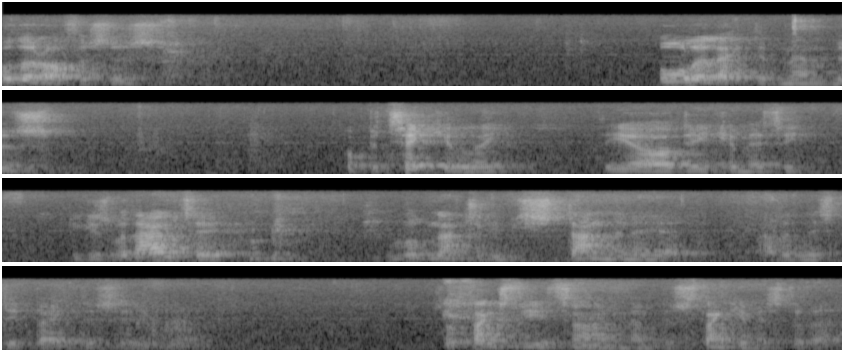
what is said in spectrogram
other officers, all elected members, but particularly the ERD committee, because without it, wouldn't actually be standing here having this debate this evening. So thanks for your time, members. Thank you, Mr Mayor.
